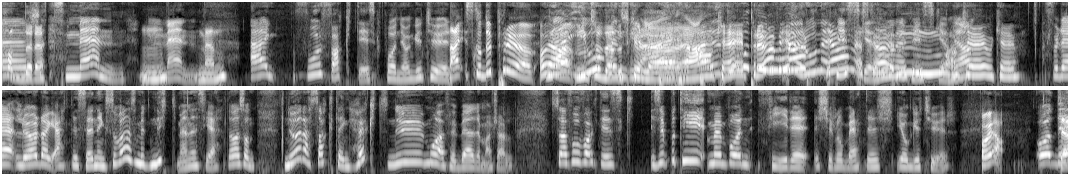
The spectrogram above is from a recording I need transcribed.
hadde rett. Men, Mm. men, Men jeg for faktisk på en joggetur. Nei, skal du prøve? Å ja, Nei, jo, trodde men- du skulle nei, Ja, OK, prøv. Ja, ro ned pisken, Ja, skal- ro ned pisken, Mm, ja. okay. OK. For det lørdag etter sending så var jeg som et nytt menneske. Det var sånn, Nå har jeg sagt ting høyt, nå må jeg forbedre meg selv. Så jeg får faktisk, ikke på ti, men på en fire kilometers joggetur. Oh, ja. Og det, Det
